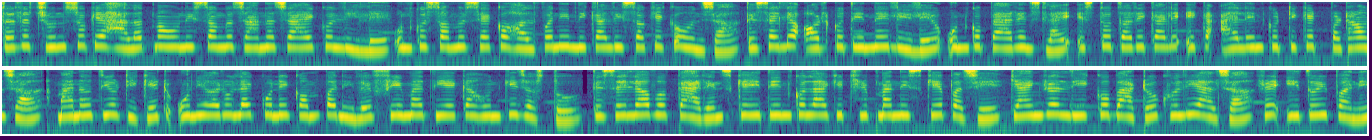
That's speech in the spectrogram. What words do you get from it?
तर जुनसुकै हालतमा उनीसँग जान चाहेको लीले उनको समस्याको हल पनि निकालिसकेको हुन्छ। त्यसैले अर्को दिन नै लीले उनको प्यारेन्ट्सलाई यस्तो तरिकाले एक आइल्यान्डको टिकट पठाउँछ। मानव त्यो टिकट उनीहरूलाई कुनै कम्पनीले फ्रीमा दिएका हुन् कि जस्तो। त्यसैले अब प्यारेन्ट्स केही दिन को लागि ट्रिपमा निस्किएपछि क्याङ र लीको बाटो खुलिहाल्छ र यी दुई पनि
